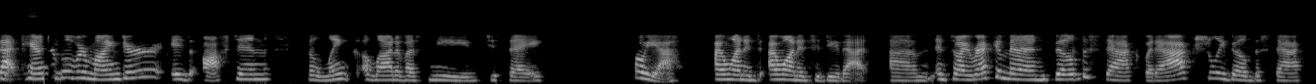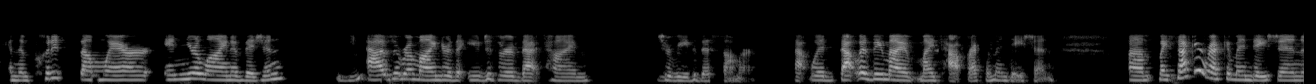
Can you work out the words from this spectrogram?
That tangible reminder is often the link a lot of us need to say, oh yeah, I wanted I wanted to do that. Um, and so I recommend build the stack, but actually build the stack and then put it somewhere in your line of vision mm-hmm. as a reminder that you deserve that time to read this summer. That would that would be my my top recommendation. Um, my second recommendation,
